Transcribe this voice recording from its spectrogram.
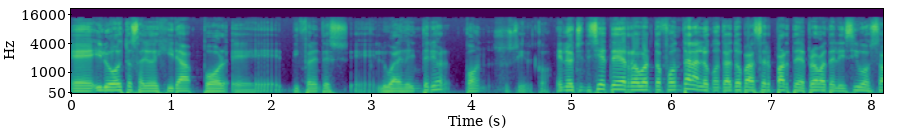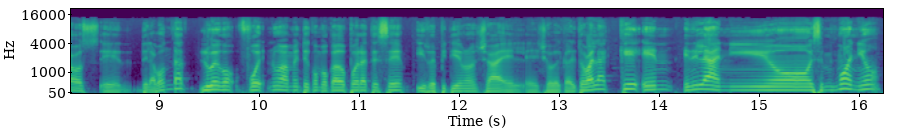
eh, y luego esto salió de gira por eh, diferentes lugares del interior con su circo. En el 87 Roberto Fontana lo contrató para ser parte del programa televisivo Sábados de la Bondad. Luego fue nuevamente convocado por ATC y repitieron ya el, show de Carlitos Balá que en, en el año, ese mismo año,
